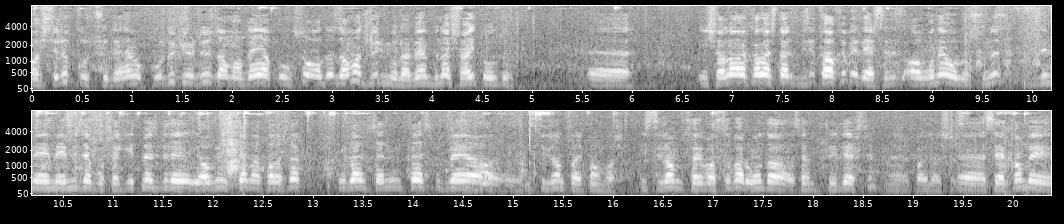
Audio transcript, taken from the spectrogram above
Aşırı kurtçudur. Hem kurdu gördüğü zaman veya kokusu aldığı zaman durmuyorlar. Ben buna şahit oldum. Ee, inşallah arkadaşlar bizi takip edersiniz. Abone olursunuz. Bizim emeğimiz de boşa gitmez. Bir de yavru isteyen arkadaşlar İbrahim senin Facebook veya Instagram sayfam var. Instagram sayfası var. Onu da sen söylersin. E, paylaşırsın. Ee, Serkan Bey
